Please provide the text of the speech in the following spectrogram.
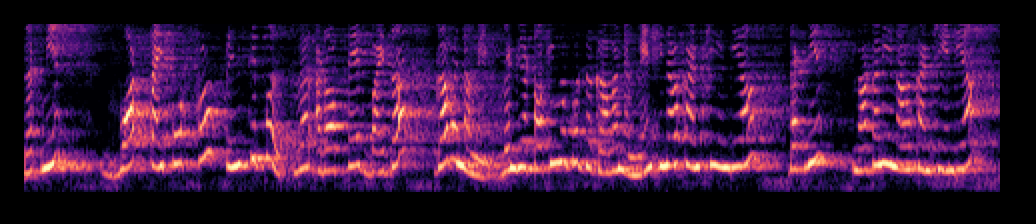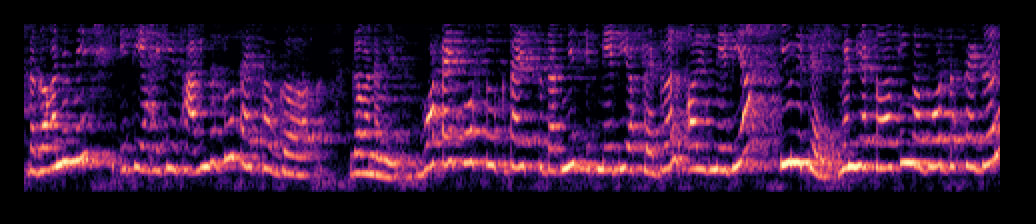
that means what type of uh, principles were adopted by the government. When we are talking about the government in our country India, that means not only in our country India, the government it, it is having the two types of go government. What type of two types? That means it may be a federal or it may be a unitary. When we are talking about the federal,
